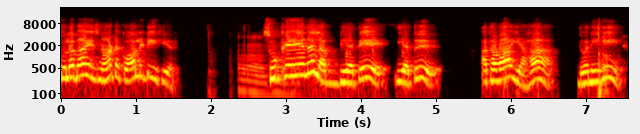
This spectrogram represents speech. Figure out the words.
sulabha is not a quality here hmm. sukhena labhyate yat athava yaha dvanihi okay.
